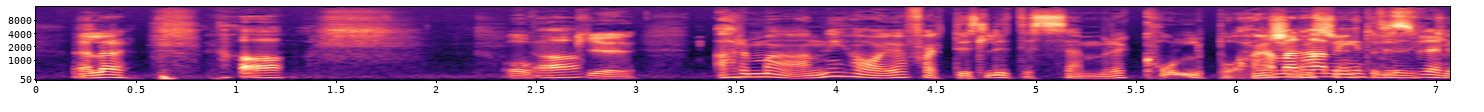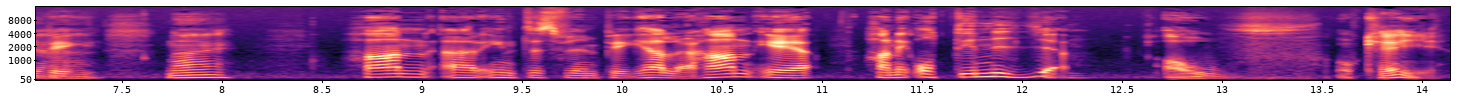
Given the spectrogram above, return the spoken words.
Eller? Ja. Och Ja. eh, Armani har jag faktiskt lite sämre koll på. Han Ja, men han är inte lika... svinpigg. Nej. Han är inte svinpigg heller. Han är, han är 89. Oh, okej.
